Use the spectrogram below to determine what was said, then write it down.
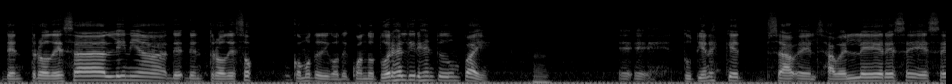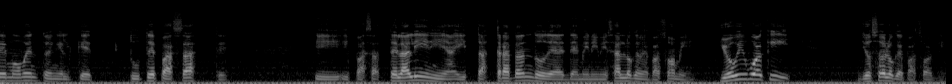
dentro de esa línea, de- dentro de esos, ¿cómo te digo? De cuando tú eres el dirigente de un país, Mm. eh, eh, tú tienes que saber, saber leer ese, ese momento en el que tú te pasaste y, y pasaste la línea y estás tratando de, de minimizar lo que me pasó a mí. Yo vivo aquí, yo sé lo que pasó aquí.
